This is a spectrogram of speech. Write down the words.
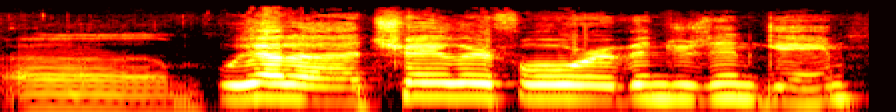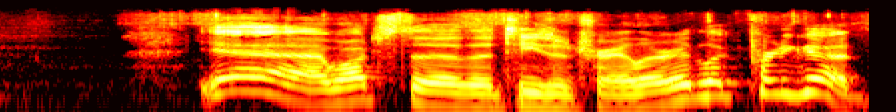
Um, We got a trailer for Avengers Endgame. yeah, I watched the the teaser trailer. It looked pretty good.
